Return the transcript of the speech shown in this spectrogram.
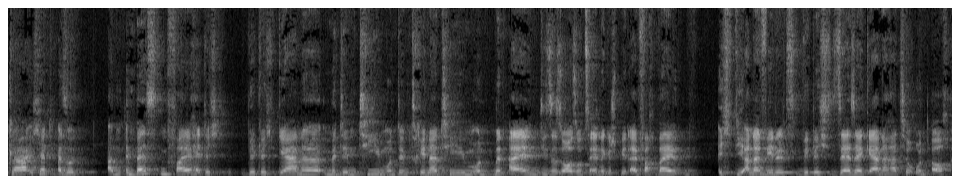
klar, ich hätte, also im besten Fall hätte ich wirklich gerne mit dem Team und dem Trainerteam und mit allen die Saison so zu Ende gespielt. Einfach weil ich die anderen Mädels wirklich sehr, sehr gerne hatte und auch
